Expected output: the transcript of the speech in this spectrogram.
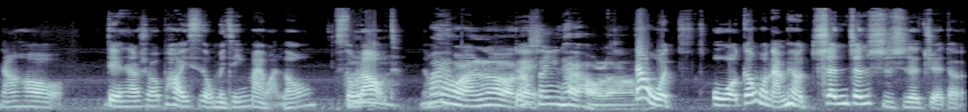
然后店家说：“不好意思，我们已经卖完喽，sold out。嗯”卖完了，那生意太好了啊。但我我跟我男朋友真真实实的觉得，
